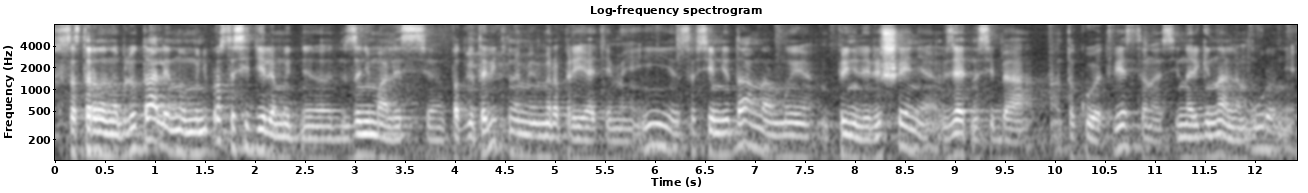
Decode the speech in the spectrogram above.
со стороны наблюдали, но мы не просто сидели, мы э, занимались подготовительными мероприятиями. И совсем недавно мы приняли решение взять на себя такую ответственность и на региональном уровне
